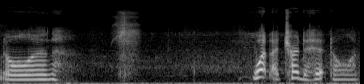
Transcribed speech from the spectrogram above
Nolan. What? I tried to hit Nolan.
